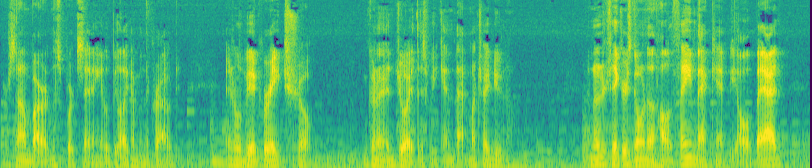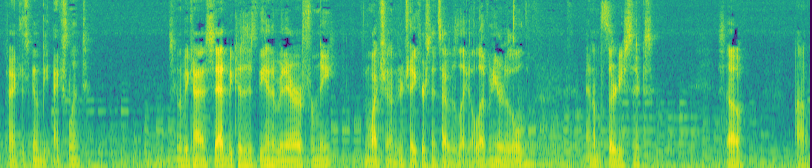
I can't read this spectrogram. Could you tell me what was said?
or sound bar in the sports setting. It'll be like I'm in the crowd. It'll be a great show. I'm gonna enjoy it this weekend. That much I do know. And Undertaker's going to the Hall of Fame. That can't be all bad. In fact, it's to be excellent. It's to be kind of sad because it's the end of an era for me. I've been watching Undertaker since I was like 11 years old, and I'm 36. So, um,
